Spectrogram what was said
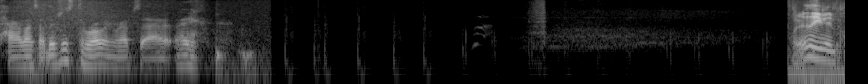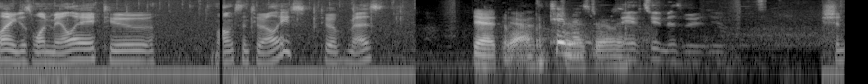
Power out. They're just throwing reps at. it. Like, What are they even playing? Just one melee, two monks, and two Ellies? Two Mez? Yeah, the yeah. Two two minutes too mesmers. early. They have two mesmers. Yeah. Should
